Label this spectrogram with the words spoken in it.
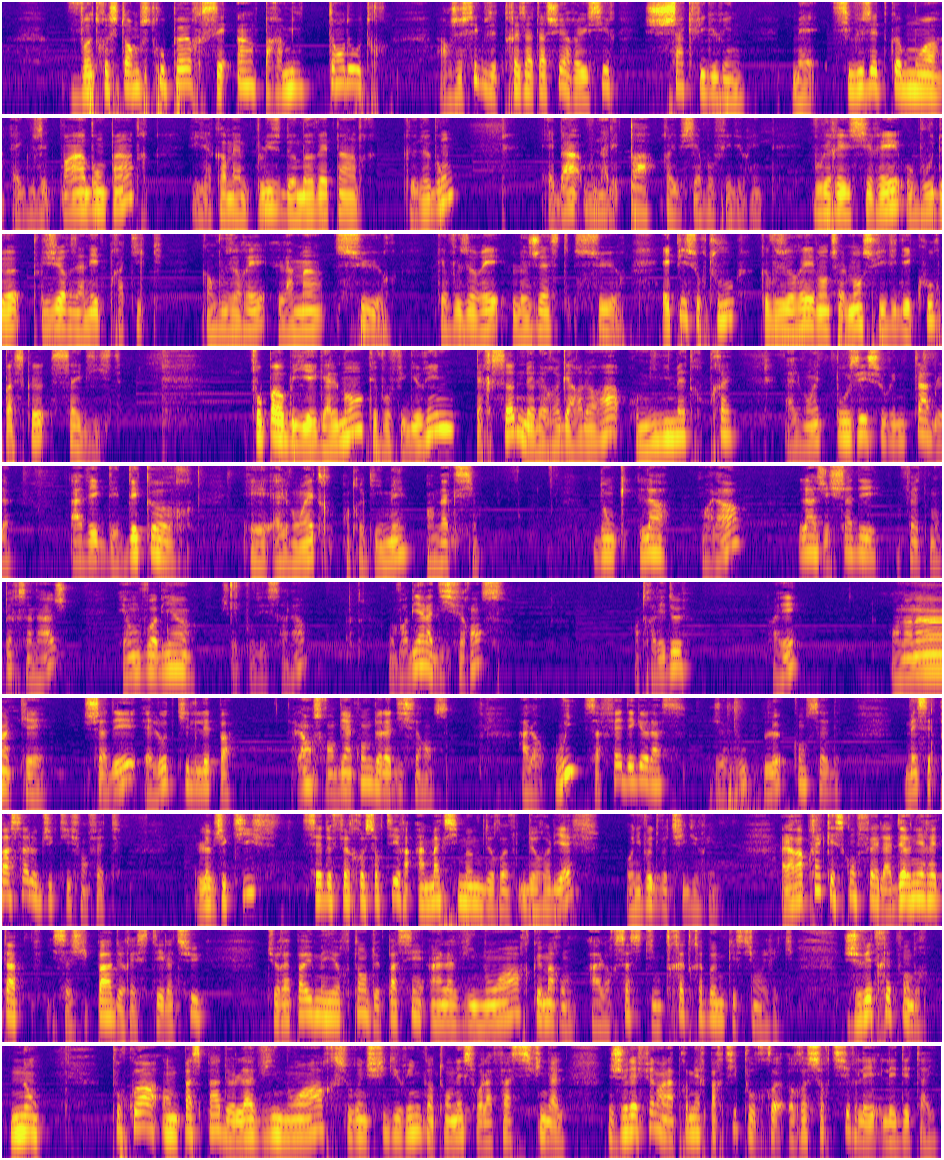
Votre Stormtrooper c'est un parmi tant d'autres. Alors je sais que vous êtes très attaché à réussir chaque figurine. Mais si vous êtes comme moi et que vous n'êtes pas un bon peintre, il y a quand même plus de mauvais peintres que de bons, eh ben vous n'allez pas réussir vos figurines. Vous les réussirez au bout de plusieurs années de pratique, quand vous aurez la main sûre, que vous aurez le geste sûr, et puis surtout que vous aurez éventuellement suivi des cours parce que ça existe. Faut pas oublier également que vos figurines, personne ne les regardera au millimètre près. Elles vont être posées sur une table avec des décors et elles vont être, entre guillemets, en action. Donc là, voilà, là j'ai shadé en fait mon personnage et on voit bien, je vais poser ça là, on voit bien la différence entre les deux. Vous voyez? On en a un qui est shadé et l'autre qui ne l'est pas. Là, on se rend bien compte de la différence. Alors oui, ça fait dégueulasse, je vous le concède. Mais c'est pas ça l'objectif en fait. L'objectif, c'est de faire ressortir un maximum de, relief au niveau de votre figurine. Alors après, qu'est-ce qu'on fait? La dernière étape, il ne s'agit pas de rester là-dessus. Tu n'aurais pas eu meilleur temps de passer un lavis noir que marron? Alors ça, c'est une très très bonne question, Eric. Je vais te répondre non. Pourquoi on ne passe pas de lavis noir sur une figurine quand on est sur la phase finale? Je l'ai fait dans la première partie pour ressortir les détails.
